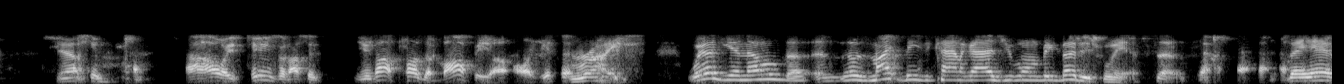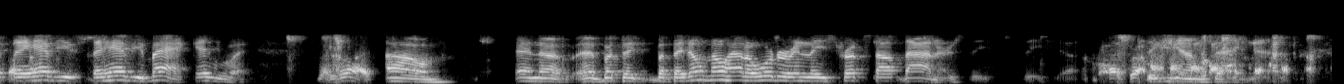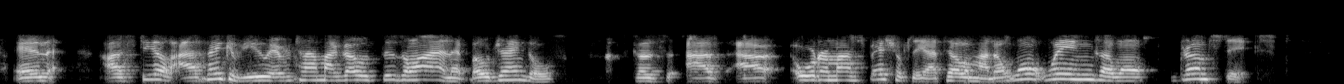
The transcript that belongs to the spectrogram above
Yep. I said, I always tease them. I said, "You're not part of the mafia, are you?" Right. Well, you know, the, those might be the kind of guys you want to be buddies with. So they have they have you they have you back anyway. That's right. Um, and uh, uh, but they but they don't know how to order in these truck stop diners. These these uh, right. these young things. And I still I think of you every time I go through the line at Bojangles because I I order my specialty. I tell them I don't want wings. I want drumsticks.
